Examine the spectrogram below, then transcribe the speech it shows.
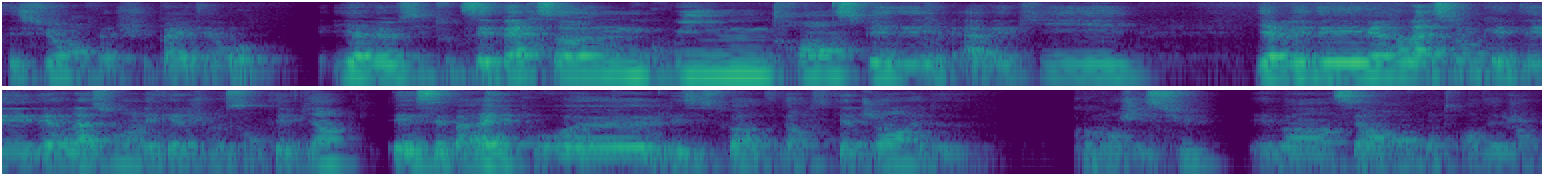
c'est sûr, en fait, je suis pas hétéro. Il y avait aussi toutes ces personnes, Gwyn, trans, PD, avec qui il y avait des relations qui étaient des relations dans lesquelles je me sentais bien. Et c'est pareil pour euh, les histoires d'identité de genre et de comment j'ai su. Et ben, c'est en rencontrant des gens.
